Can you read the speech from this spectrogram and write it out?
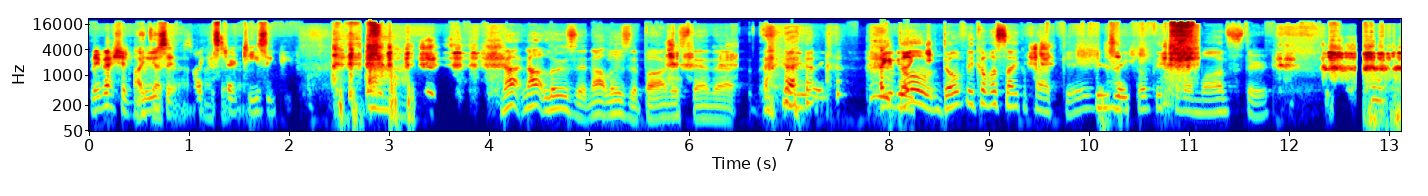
maybe i should I lose it that, so i I can start that. teasing people not not lose it, not lose it, but I understand that. I could be like- don't don't become a psychopath, Gabe. Like- Don't become a monster. No.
